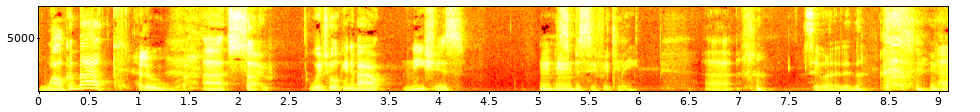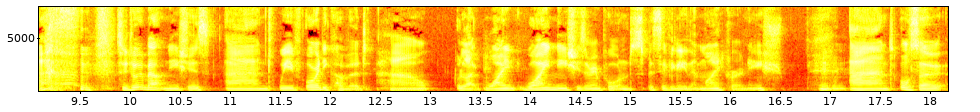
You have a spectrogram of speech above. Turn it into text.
Welcome back. hello. Uh, so we're talking about niches specifically. Uh, see what I did there. uh, so we're talking about niches, and we've already covered how, like, why why niches are important, specifically the micro niche, and also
